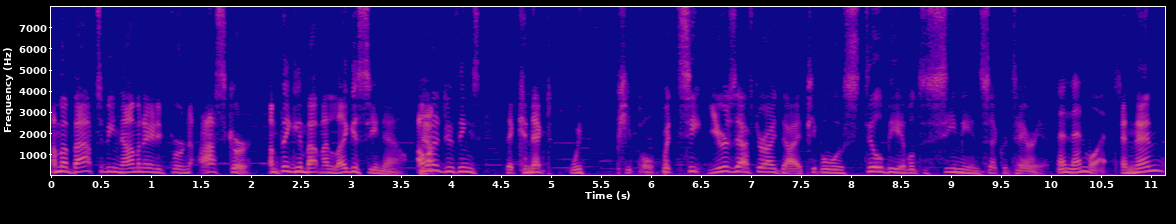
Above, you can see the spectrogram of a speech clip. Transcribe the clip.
I'm about to be nominated for an Oscar. I'm thinking about my legacy now. I Yeah. want to do things that connect with people. But see, years after I die, people will still be able to see me in Secretariat. And then what? And then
